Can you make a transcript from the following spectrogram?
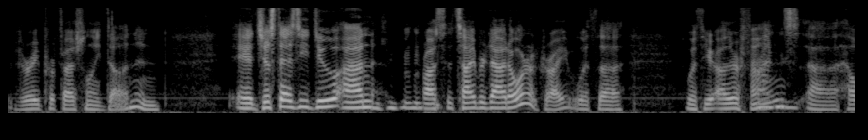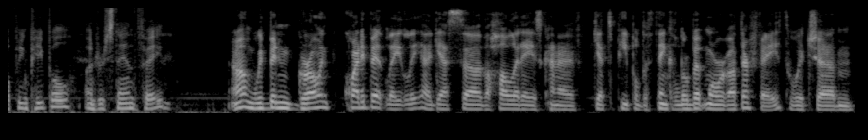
Very professionally done, and it, just as you do on crossthetiber.org, right? With uh, with your other friends, uh, helping people understand faith. Um, we've been growing quite a bit lately. I guess uh, the holidays kind of gets people to think a little bit more about their faith, which, um,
